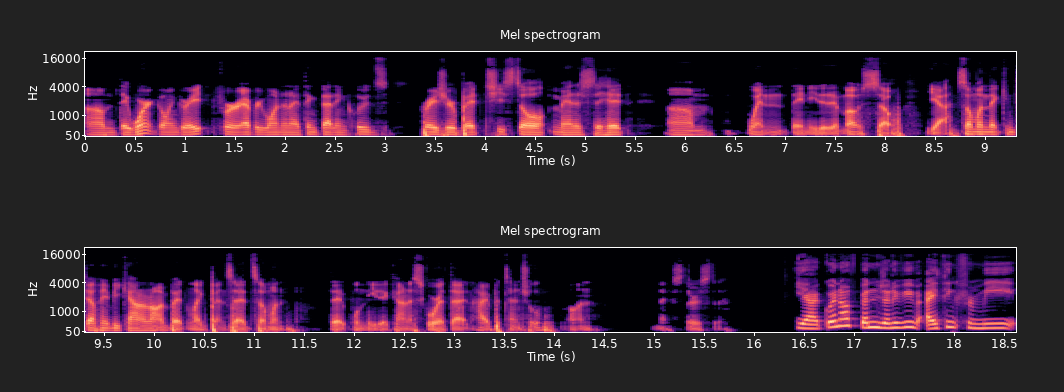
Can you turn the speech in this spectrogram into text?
um, they weren't going great for everyone, and I think that includes Frazier, but she still managed to hit um, when they needed it most. So yeah, someone that can definitely be counted on, but like Ben said, someone that will need to kind of score at that high potential on next Thursday. Yeah, going off Ben and Genevieve, I think for me,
